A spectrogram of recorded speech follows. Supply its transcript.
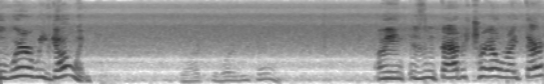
Well, where are we going? That's the way we came. I mean, isn't that a trail right there?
